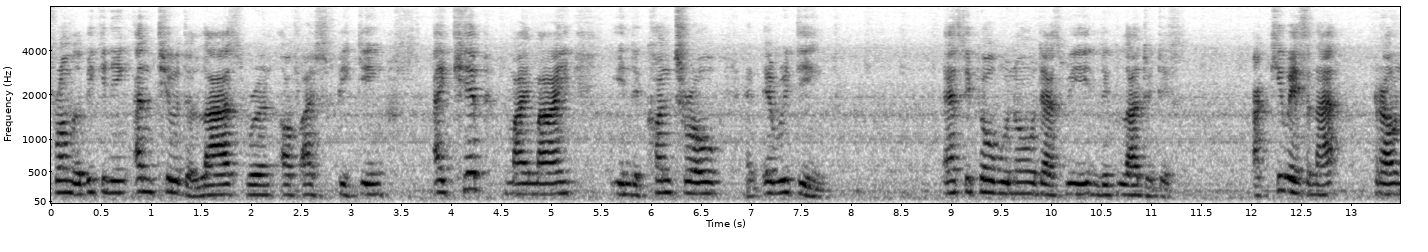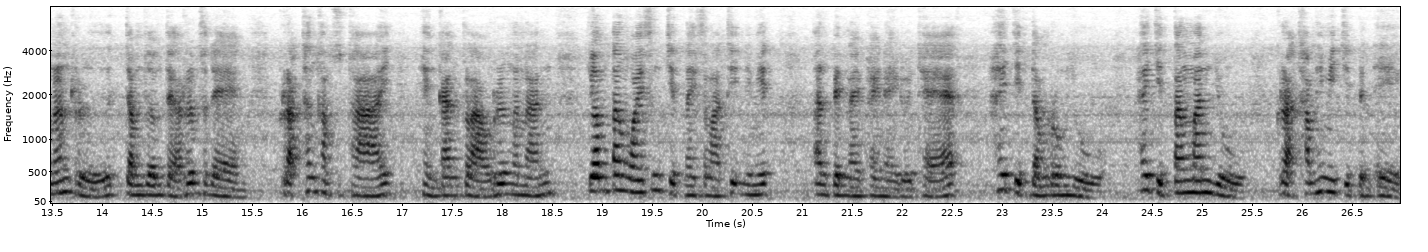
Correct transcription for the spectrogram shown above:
from the beginning until the last word of I speaking, I kept my mind in the control and everything. As people will know that we live like this. อคิเวสนะ เรานั้นหรือจำเดิมแต่เริ่มแสดง กระทั่งคำสุดท้าย แห่งการกล่าวเรื่องนั้นๆย่อมตั้งไว้ซึ่งจิตในสมาธินิมิต อันเป็นในภายในโดยแท้ ให้จิตดำรงอยู่ ให้จิตตั้งมั่นอยู่ กระทำให้มีจิตเป็นเอก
